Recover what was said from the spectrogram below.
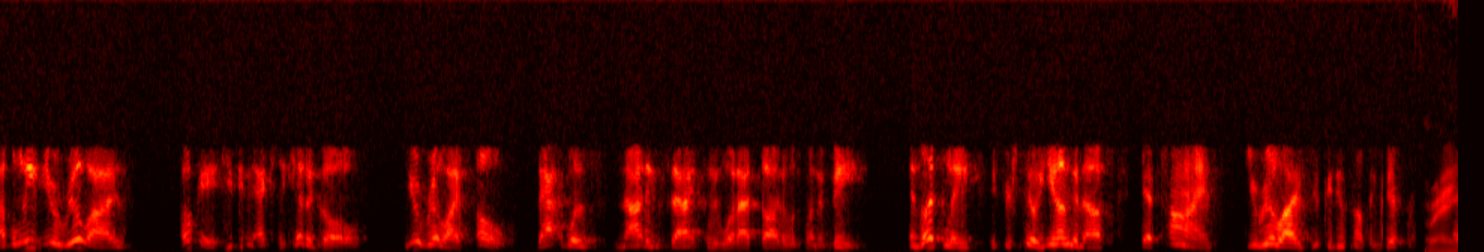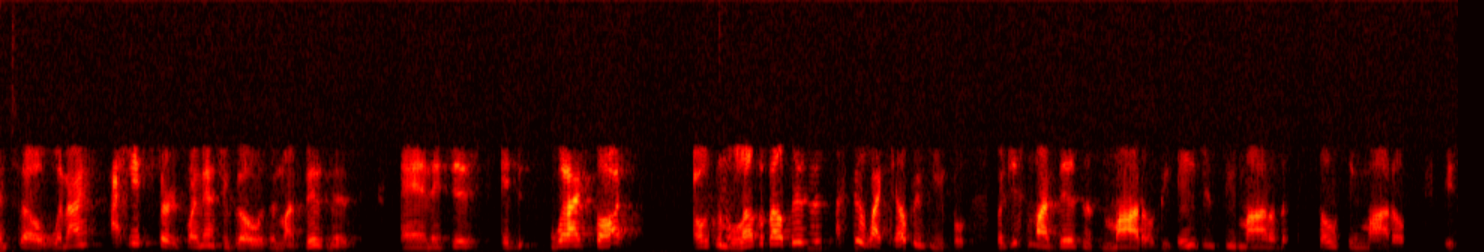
I believe you'll realize, okay, if you can actually hit a goal, you'll realize, oh, that was not exactly what I thought it was going to be. And luckily, if you're still young enough, you have time, you realize you can do something different. Right. And so when I, I hit certain financial goals in my business, and it just, it, what I thought I was going to love about business. I still like helping people, but just my business model, the agency model, the consulting model, it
